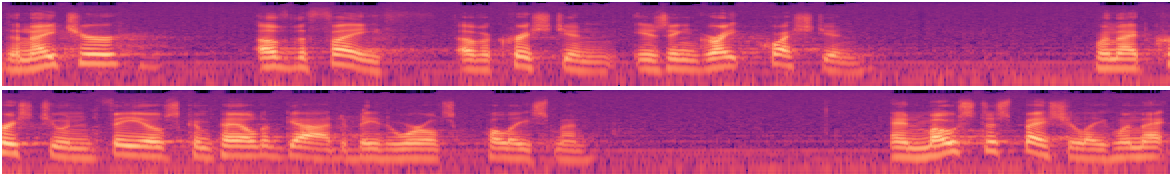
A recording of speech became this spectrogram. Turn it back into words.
The nature of the faith of a Christian is in great question when that Christian feels compelled of God to be the world's policeman. And most especially when that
